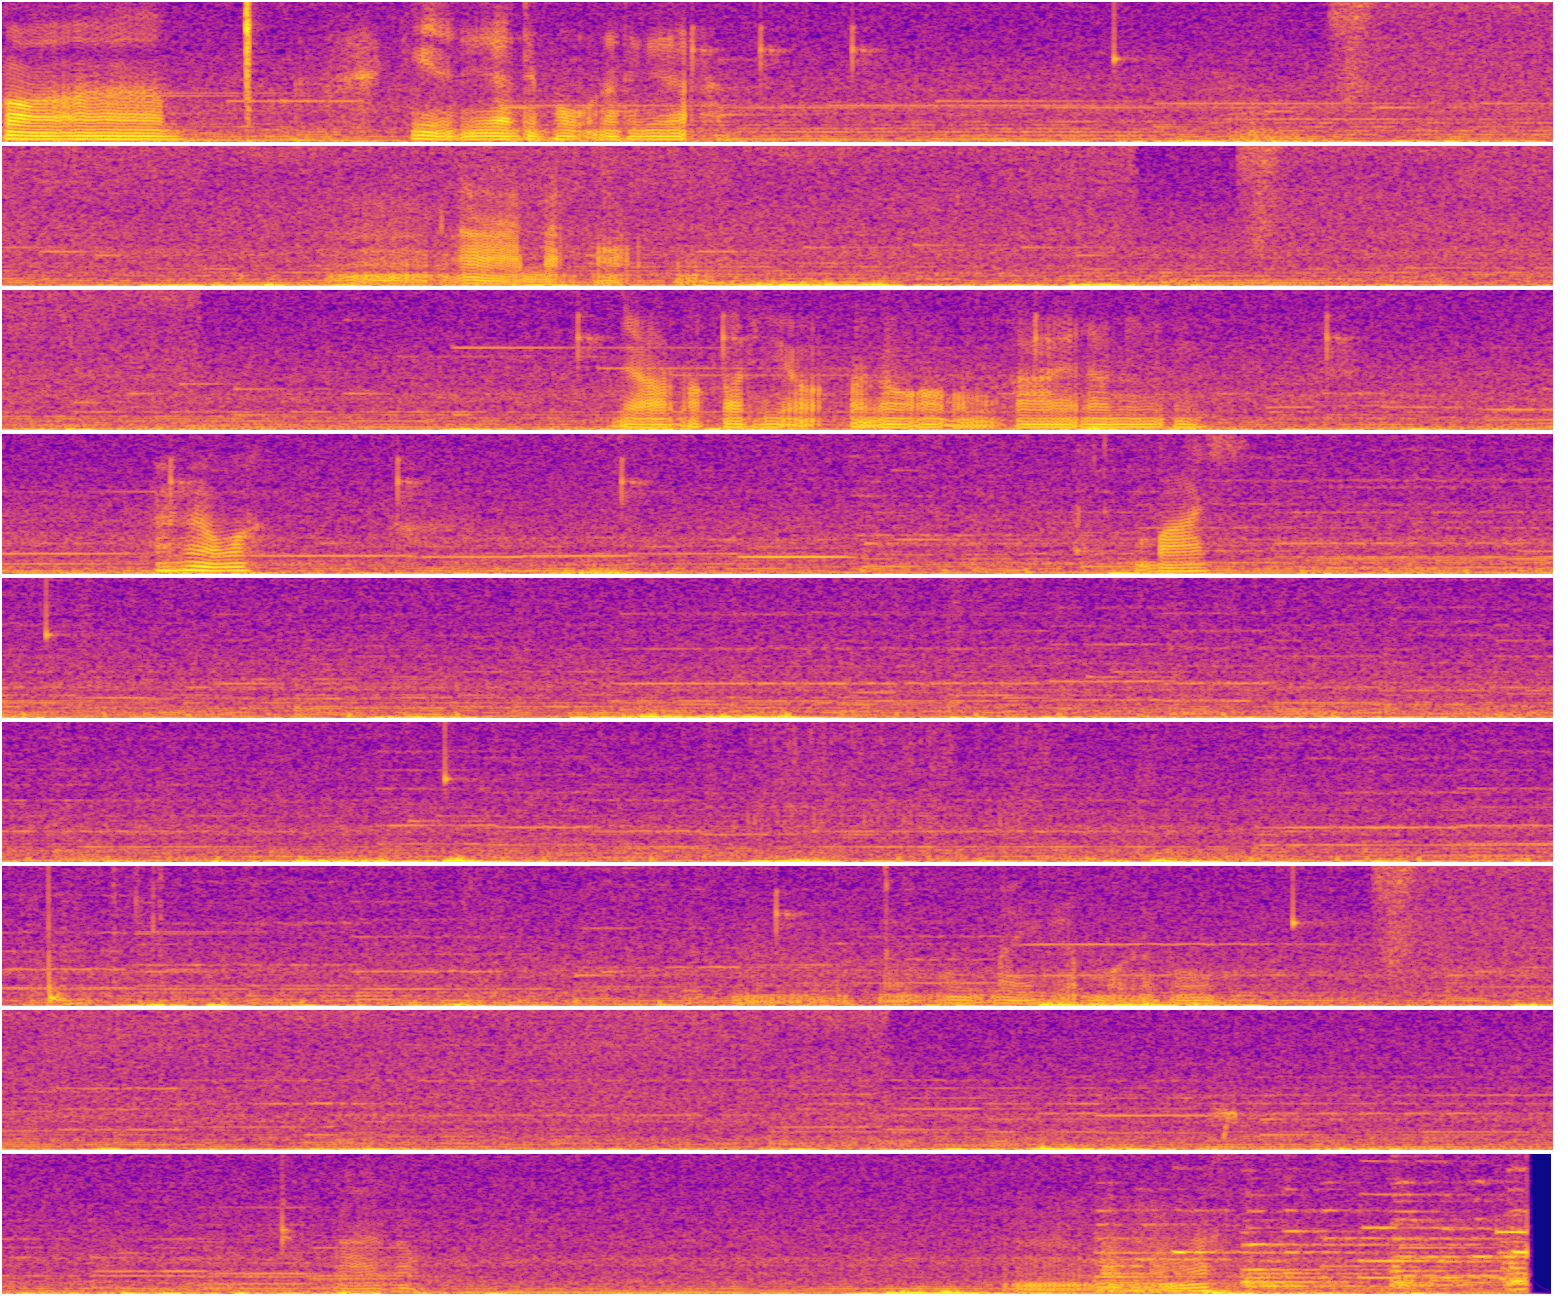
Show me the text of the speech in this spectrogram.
ก็ที่นาทีละสิบหกนาทีละอืมอ่าแบบออกเดี๋ยวล็อกตัวที่เอาเอาออกกำลังกายแล้วนี้อะไรวะบัส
